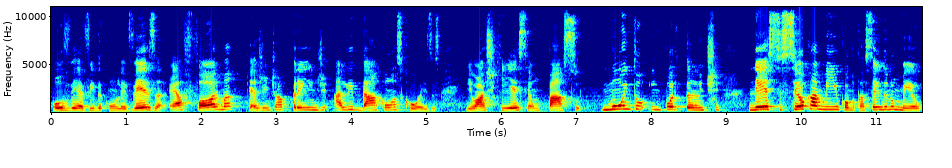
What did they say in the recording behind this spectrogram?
ou ver a vida com leveza é a forma que a gente aprende a lidar com as coisas. E eu acho que esse é um passo muito importante nesse seu caminho, como está sendo no meu,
